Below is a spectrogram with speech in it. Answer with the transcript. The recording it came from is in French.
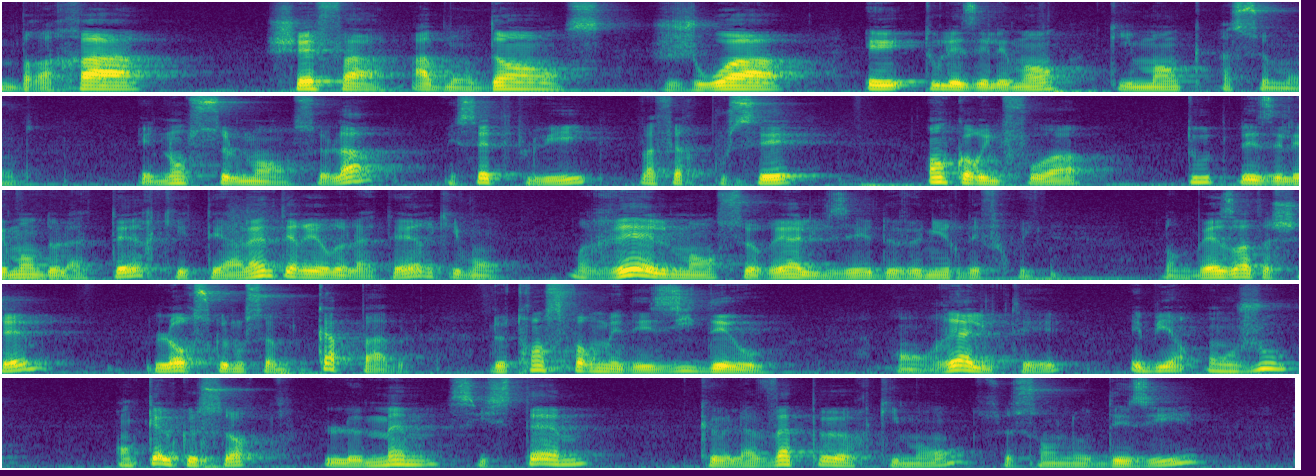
bracha, shefa, abondance, joie, et tous les éléments qui manquent à ce monde. Et non seulement cela, mais cette pluie va faire pousser, encore une fois, tous les éléments de la terre qui étaient à l'intérieur de la terre, qui vont réellement se réaliser, devenir des fruits. Donc, Bezrat Hashem, lorsque nous sommes capables de transformer des idéaux en réalité, eh bien on joue en quelque sorte le même système que la vapeur qui monte, ce sont nos désirs,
